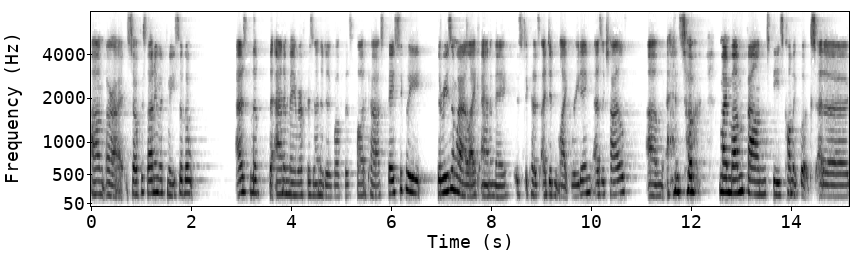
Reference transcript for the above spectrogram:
Um, all right. So, for starting with me, so the as the, the anime representative of this podcast, basically the reason why I like anime is because I didn't like reading as a child. Um, and so my mum found these comic books at a,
